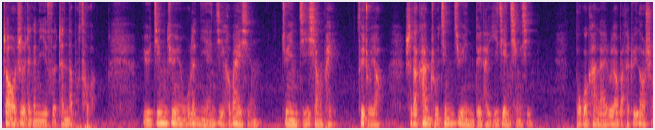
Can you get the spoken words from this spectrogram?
赵志这个妮子真的不错，与京俊无论年纪和外形均极相配。最主要是他看出京俊对他一见倾心。不过看来，若要把他追到手，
